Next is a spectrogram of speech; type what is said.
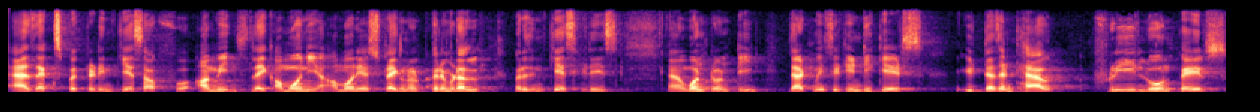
as expected in case of amines like ammonia. Ammonia is trigonal pyramidal whereas in case it is uh, 120 that means it indicates it does not have free lone pairs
